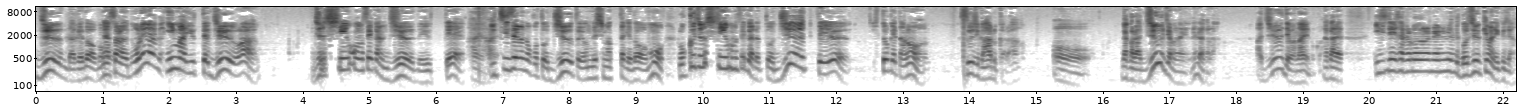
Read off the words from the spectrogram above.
10だけど、ね、それ俺らが今言った10は10進法の世界の10で言って、はいはい。10のことを10と呼んでしまったけどもう60進法の世界だと10っていう一桁の数字があるから。おおだから10じゃないよねだから。ーあ10ではないのか。だから1年されるで59までいくじゃん。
